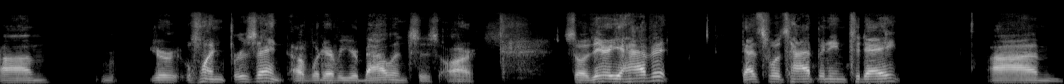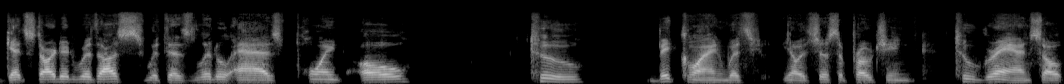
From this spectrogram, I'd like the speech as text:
um, your 1% of whatever your balances are. So there you have it. That's what's happening today. Um, get started with us with as little as 0.02 Bitcoin, which, you know, it's just approaching two grand. So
